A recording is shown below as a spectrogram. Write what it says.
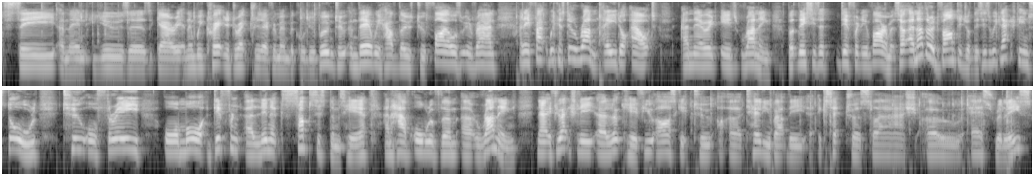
C and then users, Gary, and then we created a directory there, if you remember, called Ubuntu. And there we have those two files we ran. And in fact, we can still run a.out and there it is running. But this is a different environment. So another advantage of this is we can actually install two or three or more different uh, Linux subsystems here and have all of them uh, running. Now, if you actually uh, look here, if you ask it to uh, uh, tell you about the etc slash OS release,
